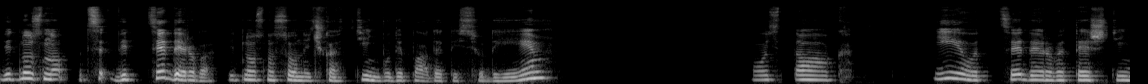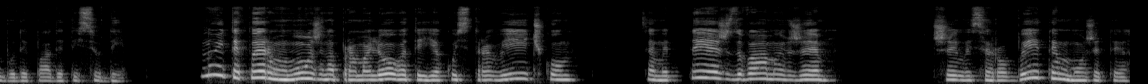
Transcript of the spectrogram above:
Відносно від це дерево, відносно сонечка, тінь буде падати сюди. Ось так. І от це дерево теж тінь буде падати сюди. Ну і тепер можна промальовувати якусь травичку. Це ми теж з вами вже вчилися робити. Можете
